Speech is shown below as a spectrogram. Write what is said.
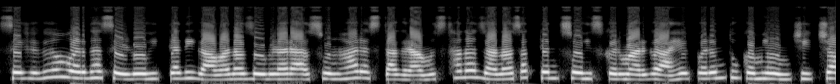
सेहगाव वर्धा सेडो इत्यादी गावांना जोडणारा असून हा रस्ता ग्रामस्थांना जाण्यास अत्यंत सोयीस्कर मार्ग आहे. परंतु कमी उंचीच्या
